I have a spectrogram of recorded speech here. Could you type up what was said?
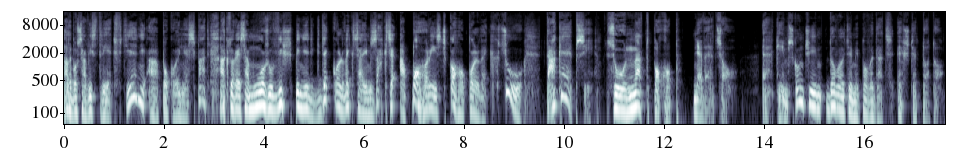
alebo sa vystrieť v tieni a pokojne spať a ktoré sa môžu vyšpiniť kdekoľvek sa im zachce a pohrísť kohokoľvek chcú, také psi sú nad pochop nevercov. Kým skončím, dovolte mi povedať ešte toto.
